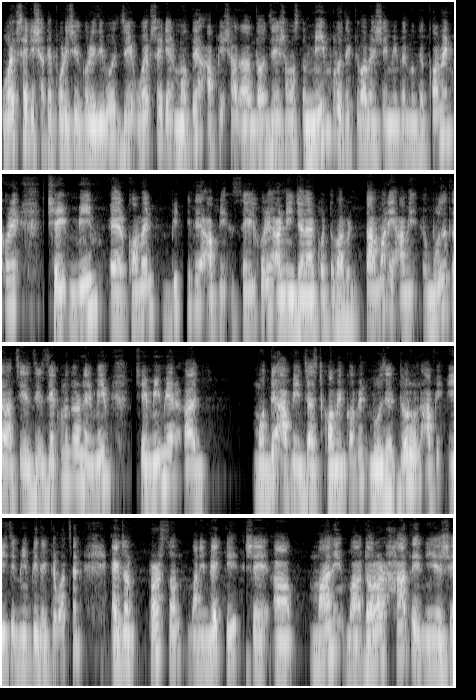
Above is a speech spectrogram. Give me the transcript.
ওয়েবসাইটের সাথে পরিচয় করে দিব যে ওয়েবসাইটের মধ্যে আপনি সাধারণত যে সমস্ত মিমগুলো দেখতে পাবেন, সেই মিমের মধ্যে কমেন্ট করে সেই মিম এর কমেন্ট ভিত্তিতে আপনি সেল করে আর্নিং জেনারেট করতে পারবেন। তার মানে আমি বোঝাতে চাচ্ছি যে যে কোনো ধরনের মিম সেই মিমের মধ্যে আপনি জাস্ট কমেন্ট করবেন, বুঝে ধরুন আপনি এই যে মিমটি দেখতে পাচ্ছেন, একজন পার্সন মানে ব্যক্তি, সে মানি বা ডলার হাতে নিয়ে সে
